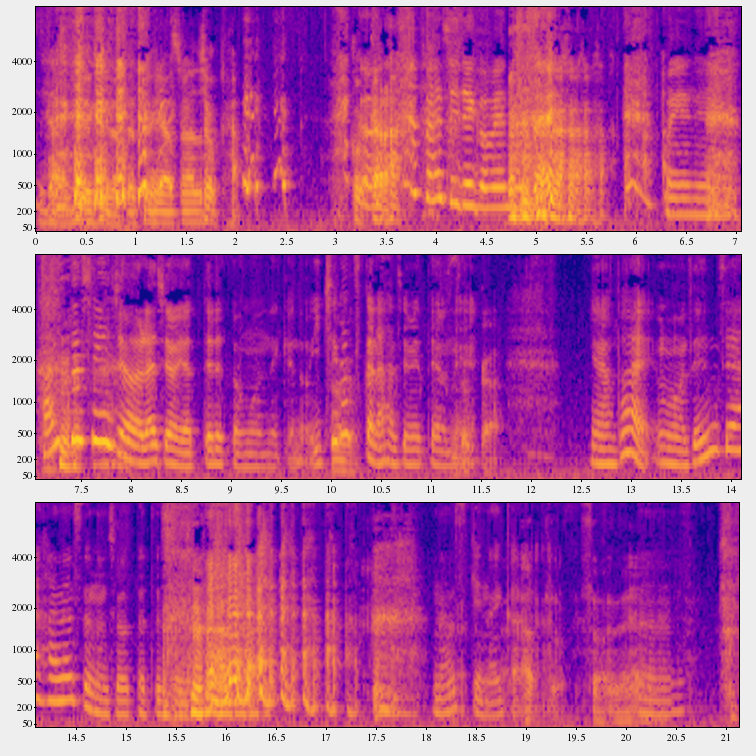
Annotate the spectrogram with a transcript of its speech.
じゃあルールの説明をしましょうか。こっから。マジでごめんなさい ね。半年以上ラジオやってると思うんだけど1月から始めたよね、そうか。やばい。もう全然話すの上達しない。直す気ないからな。あとそうね、うん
